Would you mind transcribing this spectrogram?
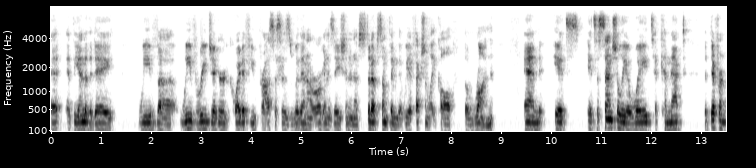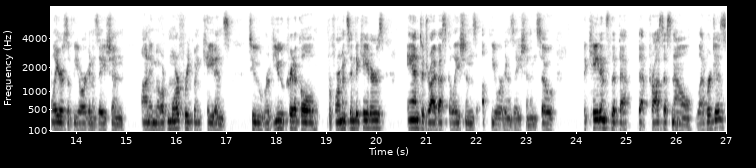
at, at the end of the day, we've uh, we've rejiggered quite a few processes within our organization and have stood up something that we affectionately call the run, and it's it's essentially a way to connect the different layers of the organization on a more, more frequent cadence to review critical performance indicators and to drive escalations up the organization. And so the cadence that that, that process now leverages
